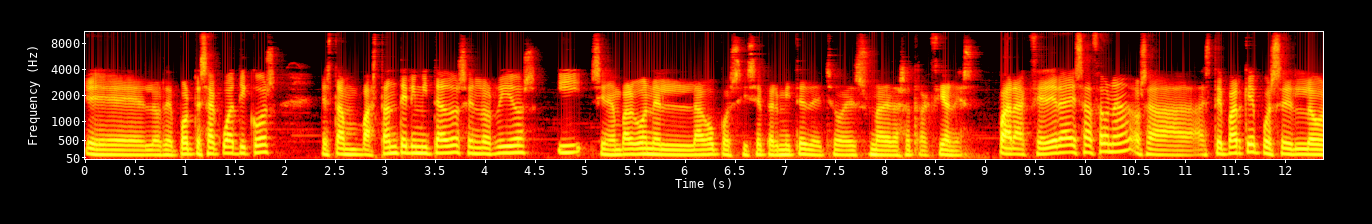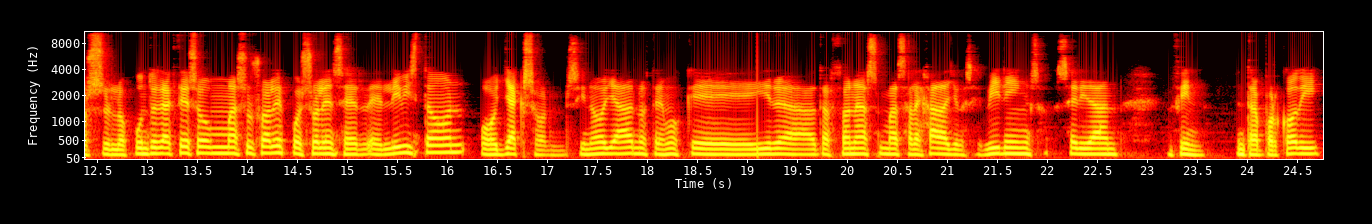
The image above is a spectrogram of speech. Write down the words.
eh, los deportes acuáticos están bastante limitados en los ríos y sin embargo en el lago pues sí se permite, de hecho es una de las atracciones. Para acceder a esa zona, o sea, a este parque, pues eh, los, puntos de acceso más usuales pues suelen ser Livingston o Jackson. Si no, ya nos tenemos que ir a otras zonas más alejadas, yo que sé, Billings, Sheridan, en fin, entrar por Cody.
